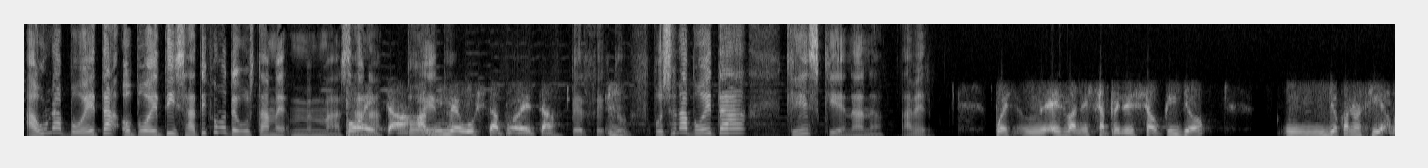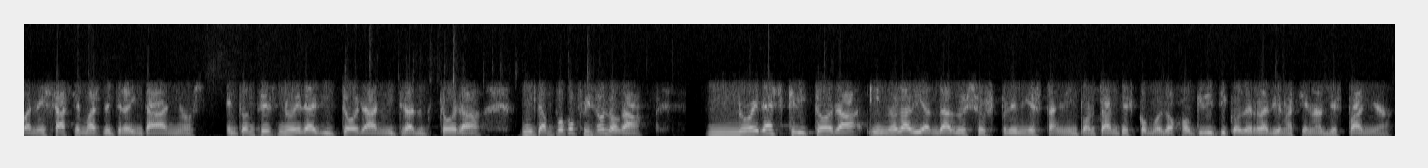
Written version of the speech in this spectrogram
A una poeta o poetisa. ¿A ti cómo te gusta más? Poeta. A mí me gusta poeta. Perfecto. Pues una poeta, ¿qué es quién, Ana? A ver. Pues mm, es Vanessa Pérez Sauquillo. Mm, yo conocí a Vanessa hace más de 30 años. Entonces no era editora, ni traductora, ni tampoco filóloga. No era escritora y no le habían dado esos premios tan importantes como el Ojo Crítico de Radio Nacional de España.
